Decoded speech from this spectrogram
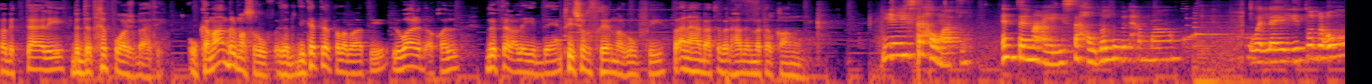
فبالتالي بدها تخف واجباتي وكمان بالمصروف إذا بدي كتر طلباتي الوارد أقل بده يكتر علي الدين في شخص غير مرغوب فيه فأنا بعتبر هذا المثل قانون. يلي استحوا ماتوا. أنت مع يلي استحوا ضلوا بالحمام. ولا يلي طلعوا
